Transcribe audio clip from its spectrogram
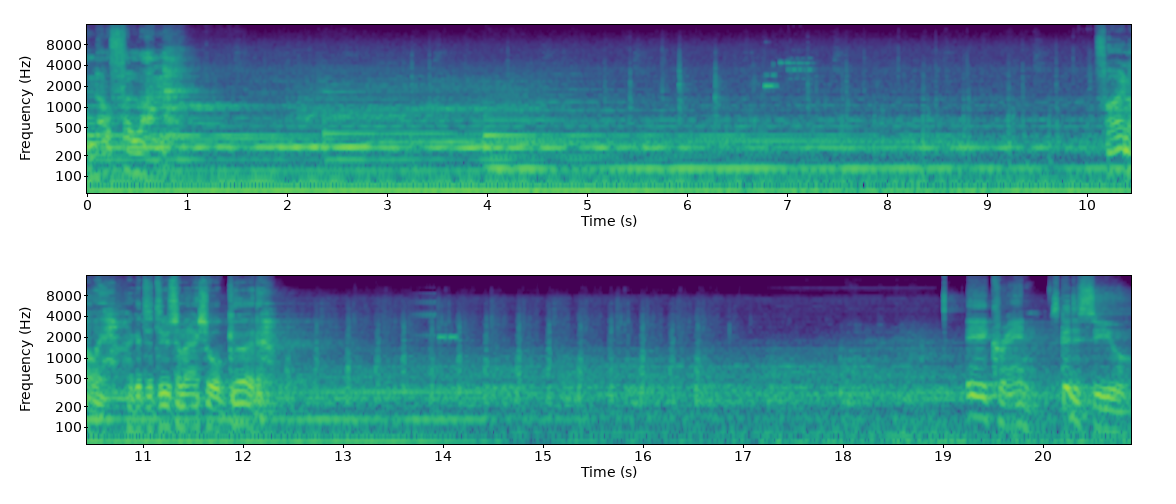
But not for long. Finally, I get to do some actual good. Hey, Crane. It's good to see you.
